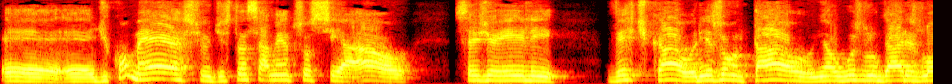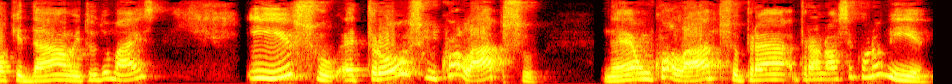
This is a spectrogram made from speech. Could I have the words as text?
é, de comércio, distanciamento social, seja ele vertical, horizontal, em alguns lugares lockdown e tudo mais. E isso trouxe um colapso né, um colapso para a nossa economia.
